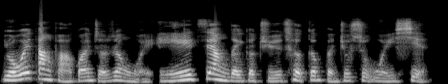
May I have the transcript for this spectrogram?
有位大法官则认为，诶，这样的一个决策根本就是违宪。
